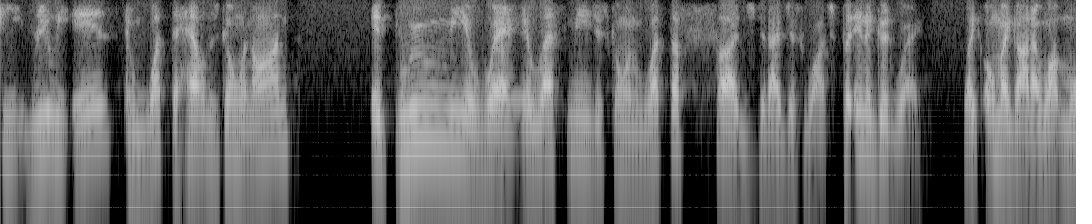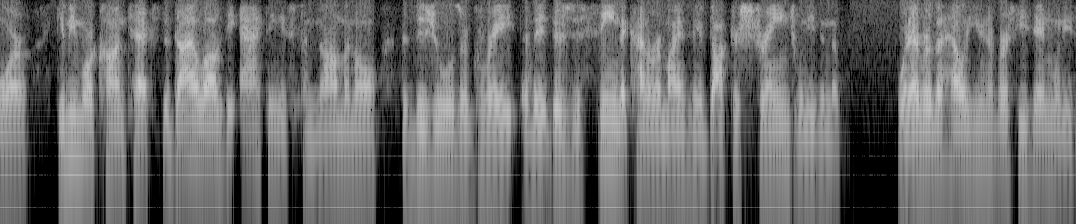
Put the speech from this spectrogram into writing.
she really is and what the hell is going on, it blew me away. It left me just going, "What the fudge did I just watch?" But in a good way. Like, "Oh my god, I want more." Give me more context. The dialogue, the acting is phenomenal. The visuals are great. They, there's this scene that kind of reminds me of Doctor Strange when he's in the whatever the hell universe he's in when he's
